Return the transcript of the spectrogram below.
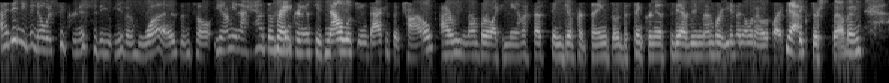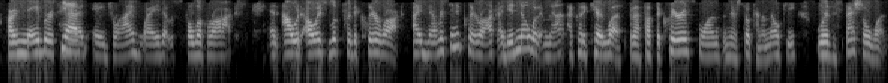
I didn't even know what synchronicity even was until you know. I mean, I had those Right. synchronicities. Now looking back as a child, I remember like manifesting different things or the synchronicity. I remember even when I was like Yeah. six or seven, our neighbors Yes. had a driveway that was full of rocks. And I would always look for the clear rocks. I had never seen a clear rock. I didn't know what it meant. I could have cared less, but I thought the clearest ones, and they're still kind of milky, were the special ones.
